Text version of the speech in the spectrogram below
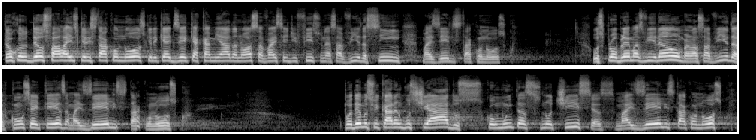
Então, quando Deus fala isso, que Ele está conosco, Ele quer dizer que a caminhada nossa vai ser difícil nessa vida, sim, mas Ele está conosco. Os problemas virão para a nossa vida, com certeza, mas Ele está conosco. Podemos ficar angustiados com muitas notícias, mas Ele está conosco.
